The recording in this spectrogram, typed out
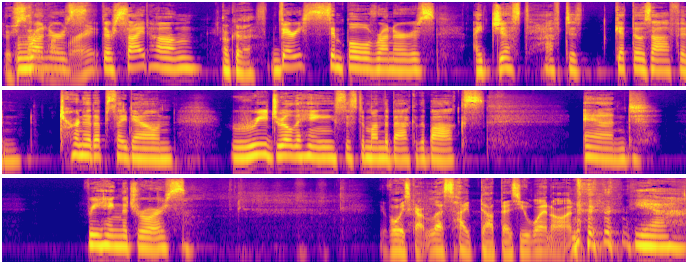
They're side hung, runners. right? They're side hung, Okay. very simple runners. I just have to get those off and turn it upside down, re-drill the hanging system on the back of the box, and rehang the drawers. Your voice got less hyped up as you went on. Yeah.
